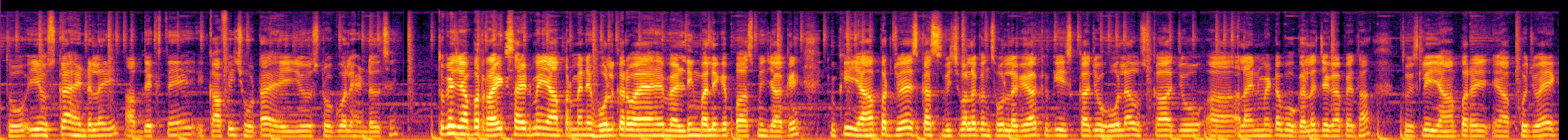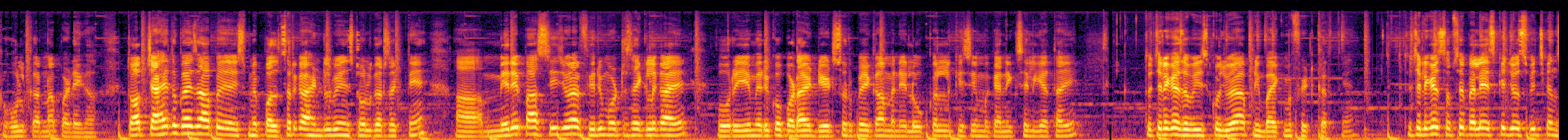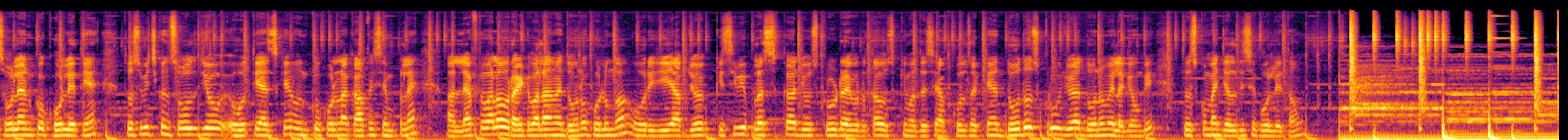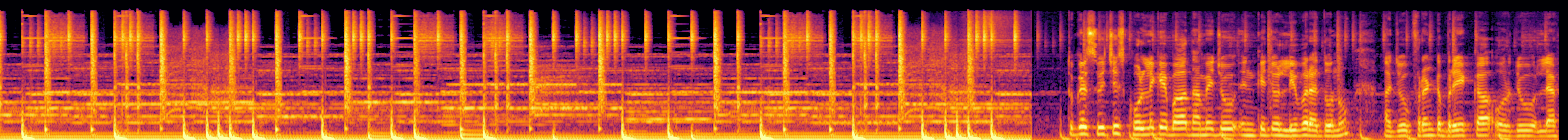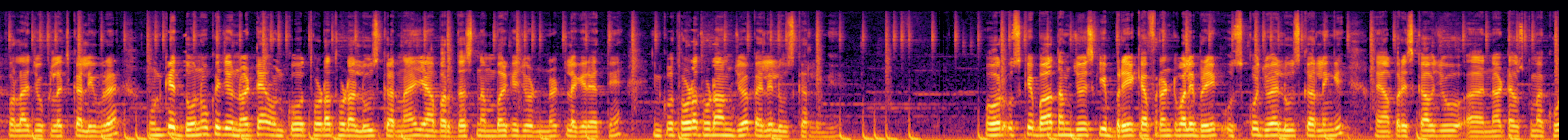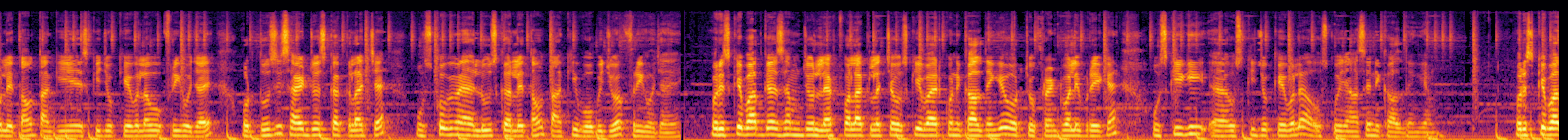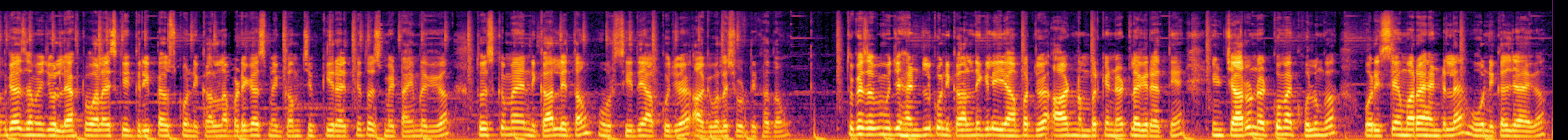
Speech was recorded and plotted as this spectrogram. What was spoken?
तो ये उसका हैंडल है ये। आप देखते हैं काफ़ी छोटा है, ये जो स्टॉक वाले हैंडल से। तो क्या यहाँ पर राइट साइड में यहाँ पर मैंने होल करवाया है वेल्डिंग वाले के पास में जाके क्योंकि यहाँ पर जो है इसका स्विच वाला कंसोल लगेगा क्योंकि इसका जो होल है उसका जो अलाइनमेंट है वो गलत जगह पे था तो इसलिए यहाँ पर आपको जो है एक होल करना पड़ेगा। तो आप चाहे तो गैस आप इसमें पल्सर का हैंडल भी इंस्टॉल कर सकते हैं। आ, मेरे पास ये जो है फ्यूरी मोटरसाइकिल का है और ये मेरे को पड़ा है डेढ़ सौ रुपये का मैंने लोकल किसी मैकेनिक से लिया था ये। तो चलेगा अभी इसको जो है अपनी बाइक में फिट करते हैं। तो चलिए सबसे पहले इसके जो स्विच कंसोल है, उनको खोल लेते हैं। तो स्विच कंसोल जो होते हैं इसके, उनको खोलना काफ़ी सिंपल है। लेफ़्ट वाला और राइट वाला मैं दोनों खोलूँगा। और ये आप जो किसी भी प्लस का जो स्क्रू ड्राइवर होता है, उसकी मदद से आप खोल सकते हैं। दो दो स्क्रू जो है, दोनों में लगे होंगे। तो उसको मैं जल्दी से खोल लेता हूँ। तो गैस स्विचेस खोलने के बाद हमें जो इनके जो लीवर है दोनों जो फ्रंट ब्रेक का और जो लेफ़्ट वाला जो क्लच का लीवर है, उनके दोनों के जो नट है, उनको थोड़ा थोड़ा लूज़ करना है। यहाँ पर 10 नंबर के जो नट लगे रहते हैं, इनको थोड़ा थोड़ा हम जो है पहले लूज़ कर लेंगे। और उसके बाद हम जो इसकी ब्रेक है फ्रंट वाले ब्रेक उसको जो है लूज़ कर लेंगे। यहाँ पर इसका जो नट है, उसको मैं खोल लेता हूँ ताकि ये इसकी जो केबल है, वो फ्री हो जाए। और दूसरी साइड जो इसका क्लच है, उसको भी मैं लूज़ कर लेता हूँ ताकि वो भी जो है फ्री हो जाए। और इसके बाद गैस हम जो लेफ़्ट वाला क्लच है, उसकी वायर को निकाल देंगे और जो फ्रंट वाली ब्रेक है, उसकी की उसकी जो केबल है, उसको यहाँ से निकाल देंगे हम। और इसके बाद गैस हमें जो लेफ़्ट वाला इसकी ग्रिप है, उसको निकालना पड़ेगा। इसमें गम चिपकी रहती है तो इसमें टाइम लगेगा। तो इसको मैं निकाल लेता हूँ और सीधे आपको जो है, आगे वाला शूट दिखाता हूँ। तो कैसे अभी मुझे हैंडल को निकालने के लिए यहाँ पर जो है, आठ नंबर के नट लगे रहते हैं। इन चारों नट को मैं खोलूँगा और इससे हमारा हैंडल है, वो निकल जाएगा।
